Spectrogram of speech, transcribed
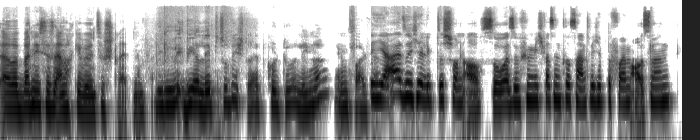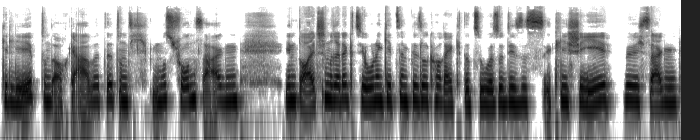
aber man ist es einfach gewöhnt zu streiten. Wie, wie erlebst du die Streitkultur, Lina, im Fall? Ja, also ich erlebe das schon auch so. Also für mich war es interessant, weil ich habe davor im Ausland gelebt und auch gearbeitet und ich muss schon sagen, in deutschen Redaktionen geht es ein bisschen korrekt dazu. Also dieses Klischee, würde ich sagen,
